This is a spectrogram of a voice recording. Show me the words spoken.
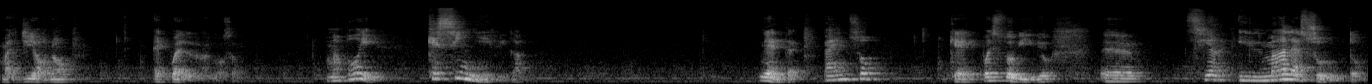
magia o no, è quella la cosa. Ma poi che significa? Niente, penso che questo video eh, sia il male assoluto.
